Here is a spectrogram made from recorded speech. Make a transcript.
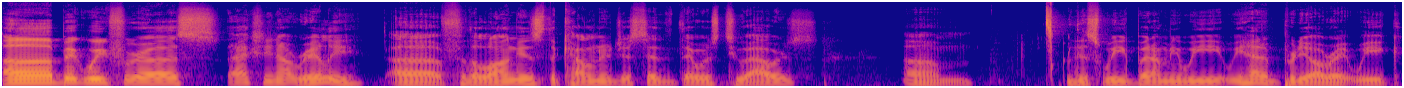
Uh, big week for us. Actually, not really. Uh, for the longest, the calendar just said that there was two hours, um, this week. But I mean, we we had a pretty all right week.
